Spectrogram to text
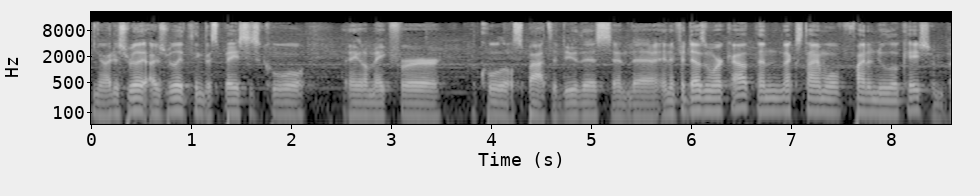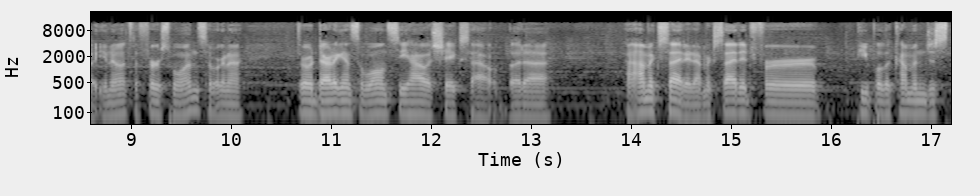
you know, I just really, I just really think the space is cool. I think it'll make for a cool little spot to do this, and uh, and if it doesn't work out, then next time we'll find a new location. But you know, it's the first one, so we're gonna throw a dart against the wall and see how it shakes out. But uh, I'm excited. I'm excited for people to come and just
